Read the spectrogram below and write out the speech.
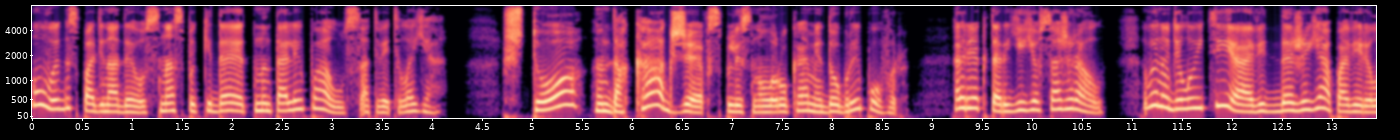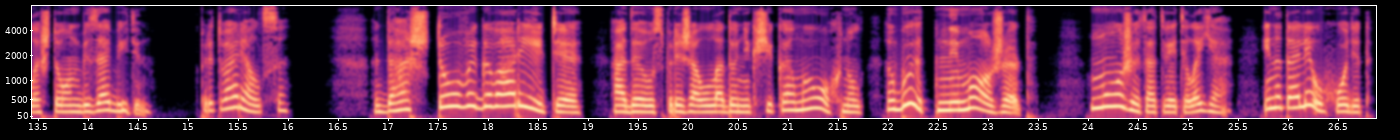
«Увы, господин Адеус, нас покидает Натали Паулс», — ответила я. «Что? Да как же!» — всплеснул руками добрый повар. Ректор ее сожрал. Вынудил уйти, а ведь даже я поверила, что он безобиден. Притворялся. «Да что вы говорите?» Адеус прижал ладони к щекам и охнул. «Быть не может!» «Может», — ответила я, — «и Натали уходит.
